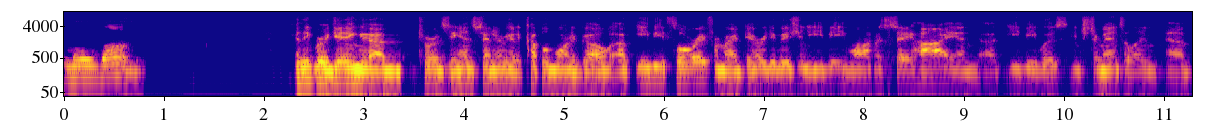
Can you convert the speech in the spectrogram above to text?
move on. I think we're getting um, towards the end, Senator. We got a couple more to go. Uh, E.B. Flory from our dairy division. E.B. want to say hi, and uh, E.B. was instrumental in um,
